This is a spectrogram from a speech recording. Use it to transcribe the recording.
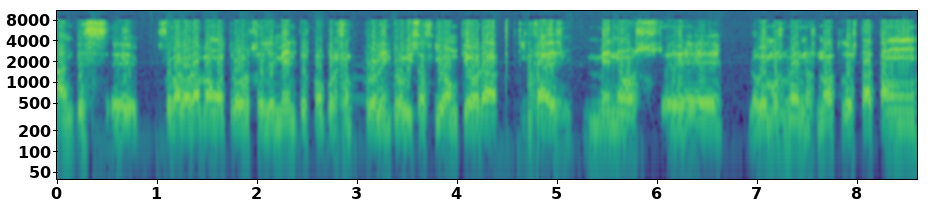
antes eh, se valoraban otros elementos, como por ejemplo la improvisación, que ahora quizá es menos, eh, lo vemos menos, ¿no? Todo está tan,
